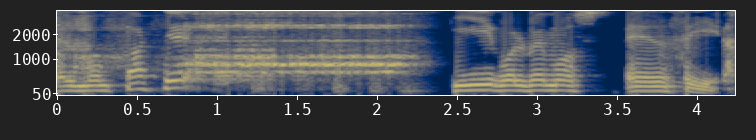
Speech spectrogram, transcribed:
el montaje y volvemos enseguida.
